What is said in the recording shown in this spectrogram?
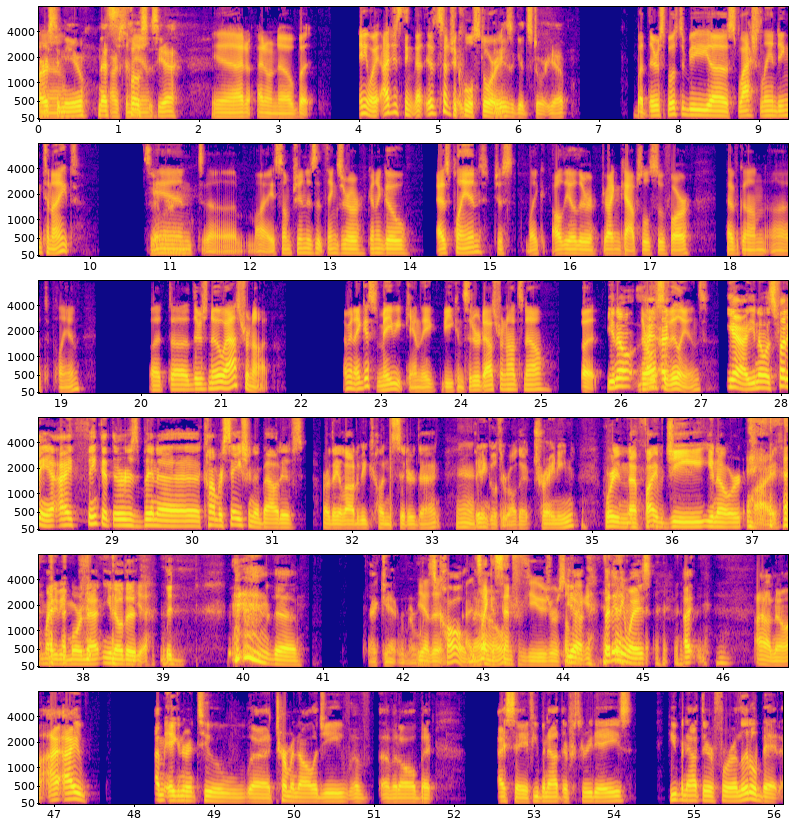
That's the Arsenu. closest. Yeah, Yeah, I don't, I don't know, but anyway, I just think that it's such a cool story. It is a good story. Yep. But there's supposed to be a splash landing tonight, Is that right? and uh, my assumption is that things are going to go as planned, just like all the other Dragon capsules so far have gone uh, to plan. But uh, there's no astronaut. I mean, I guess maybe can they be considered astronauts now? But you know, they're all I- civilians. Yeah, you know, it's funny. I think that there has been a conversation about if are they allowed to be considered that. Yeah. They didn't go through all that training. We're in that five G, you know, or five. It might be more than that. You know, the yeah, the the I can't remember what yeah. it's called. It's like a centrifuge or something. Yeah, but anyways, I I don't know. I, I I'm ignorant to uh, terminology of of it all, but I say if you've been out there for three days, if you've been out there for a little bit,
